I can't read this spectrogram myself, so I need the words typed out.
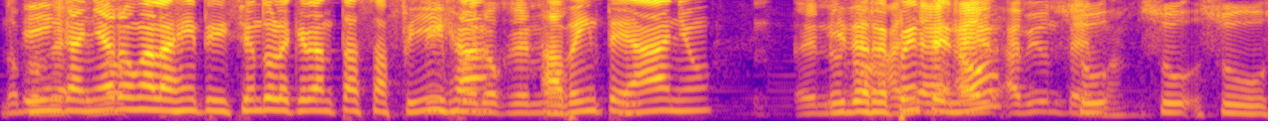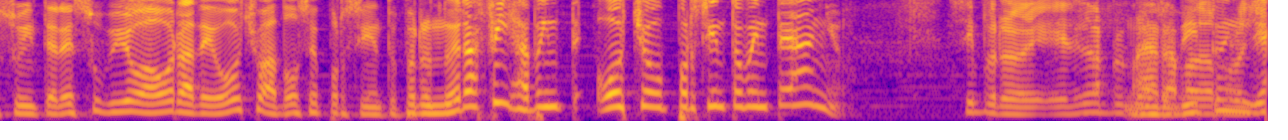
No, y porque- engañaron no. a la gente diciéndole que eran tasas Sí, fijas que no. a 20 años. Eh, no, y de no, repente hay- no, hay- había un su, tema. su, su, su interés subió ahora de 8 a 12%, pero no era fija, 20, 8% 20 años. Sí, pero es la primera etapa Maldito del proyecto.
